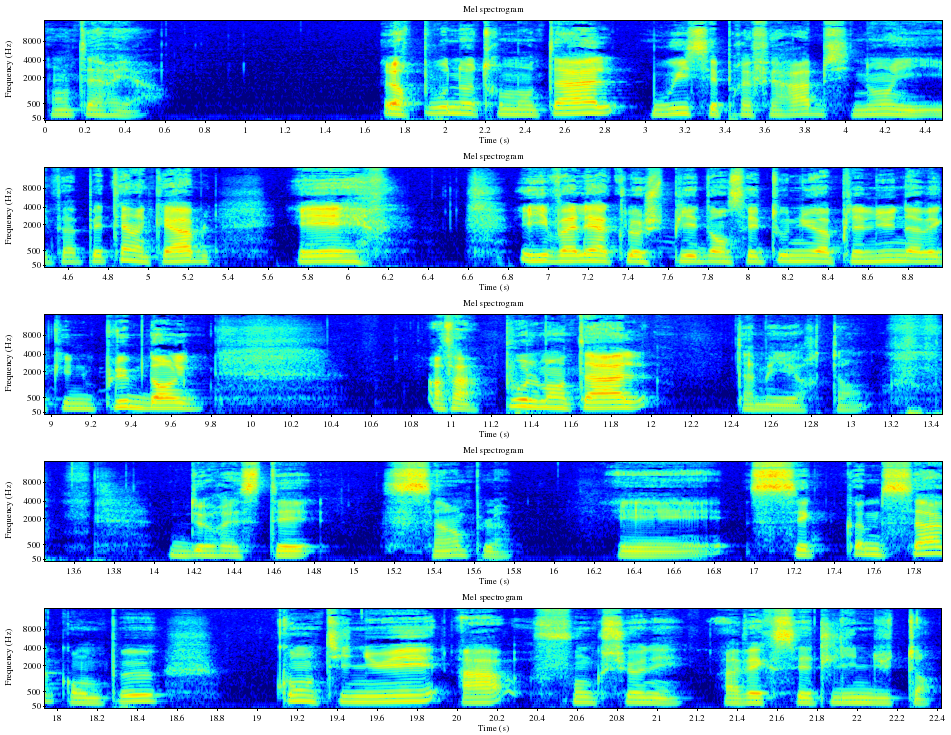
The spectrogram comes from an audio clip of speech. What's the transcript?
antérieure? Alors pour notre mental, oui c'est préférable, sinon il va péter un câble et, il va aller à cloche-pied danser tout nu à pleine lune avec une plume dans le... Enfin, pour le mental, t'as meilleur temps de rester simple. Et c'est comme ça qu'on peut continuer à fonctionner avec cette ligne du temps.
